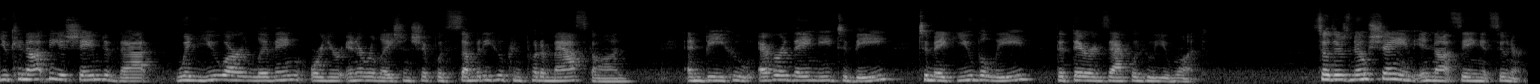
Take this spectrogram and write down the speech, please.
you cannot be ashamed of that when you are living or you're in a relationship with somebody who can put a mask on and be whoever they need to be to make you believe that they're exactly who you want. So there's no shame in not seeing it sooner.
